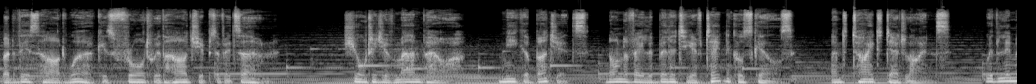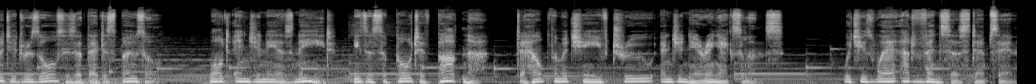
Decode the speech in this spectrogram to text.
But this hard work is fraught with hardships of its own. Shortage of manpower, meager budgets, non-availability of technical skills, and tight deadlines. With limited resources at their disposal, what engineers need is a supportive partner to help them achieve true engineering excellence, which is where Advenser steps in.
